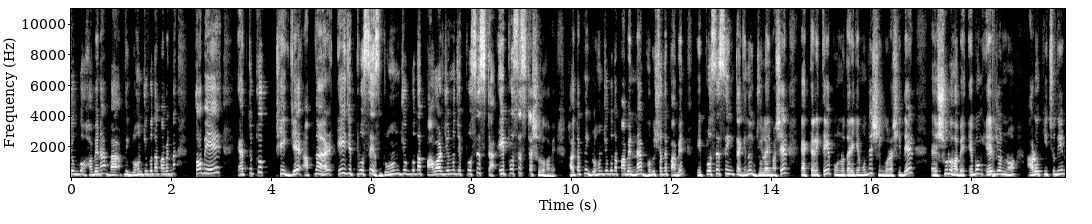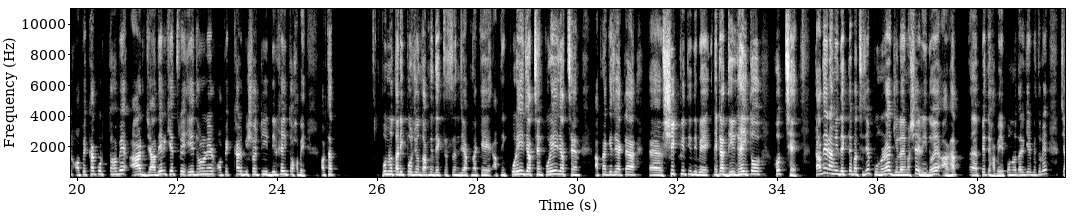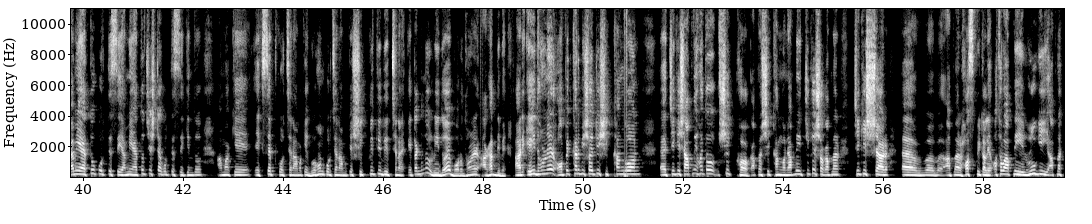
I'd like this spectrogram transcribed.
যোগ্য হবে না বা আপনি গ্রহণযোগ্যতা পাবেন না। তবে এতটুক ঠিক যে আপনার এই যে প্রসেস গ্রহণযোগ্যতা পাওয়ার জন্য যে প্রসেসটা এই প্রসেসটা শুরু হবে। হয়তো আপনি গ্রহণযোগ্যতা পাবেন না, ভবিষ্যতে পাবেন। এই প্রসেসিংটা কিন্তু জুলাই মাসের এক তারিখ থেকে পনেরো তারিখের মধ্যে সিংহ রাশিদের শুরু হবে এবং এর জন্য আরও কিছুদিন অপেক্ষা করতে হবে। আর যাদের ক্ষেত্রে এ ধরনের অপেক্ষার বিষয়টি দীর্ঘায়িত হবে, অর্থাৎ পনেরো তারিখ পর্যন্ত আপনি দেখতেছেন যে আপনাকে, আপনি করেই যাচ্ছেন করেই যাচ্ছেন, আপনাকে যে একটা স্বীকৃতি দিবে, এটা দীর্ঘায়িত হচ্ছে। তাদের আমি দেখতে পাচ্ছি যে পুনরায় জুলাই মাসে হৃদয়ে আঘাত পেতে হবে এই পনেরো তারিখের ভিতরে যে আমি এত করতেছি, আমি এত চেষ্টা করতেছি, কিন্তু আমাকে একসেপ্ট করছে না, আমাকে গ্রহণ করছে না, আমাকে স্বীকৃতি দিচ্ছে না, এটা কিন্তু হৃদয়ে বড় ধরনের আঘাত দিবে। আর এই ধরনের অপেক্ষার বিষয়টি শিক্ষাঙ্গন চিকিৎসা, আপনি হয়তো শিক্ষক আপনার শিক্ষাঙ্গনে, আপনি চিকিৎসক আপনার চিকিৎসার আপনার হসপিটালে অথবা আপনি রুগী আপনার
